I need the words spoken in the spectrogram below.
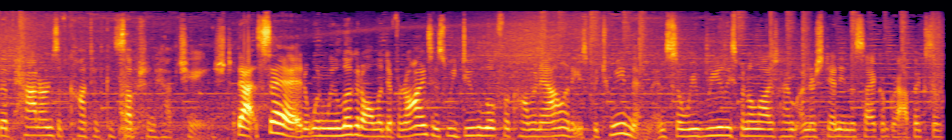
the patterns of content consumption have changed. That said, when we look at all the different audiences, we do look for commonalities between them. And so we really spend a lot of time understanding the psychographics of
